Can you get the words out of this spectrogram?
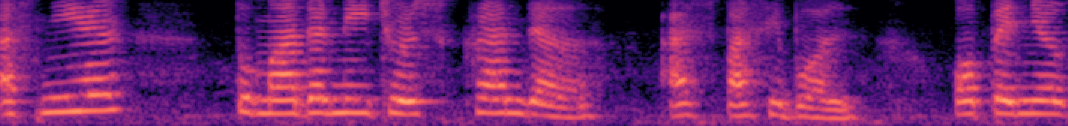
as near to Mother Nature's cradle as possible. Open your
